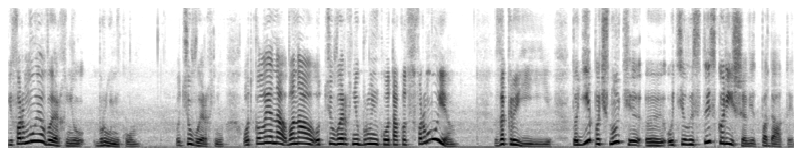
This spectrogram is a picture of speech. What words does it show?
і формує верхню бруньку. Оцю верхню. От коли вона, вона оцю верхню бруньку отак от сформує, закриє її, тоді почнуть е, оці листи скоріше відпадати.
